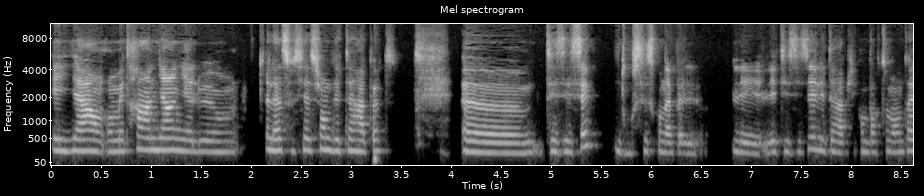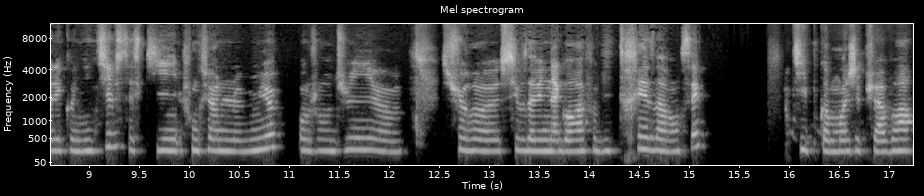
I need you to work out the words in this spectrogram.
Et il y a, on mettra un lien, il y a l'association des thérapeutes TCC, donc c'est ce qu'on appelle les, les, TCC, les thérapies comportementales et cognitives, c'est ce qui fonctionne le mieux aujourd'hui sur si vous avez une agoraphobie très avancée type comme moi j'ai pu avoir,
